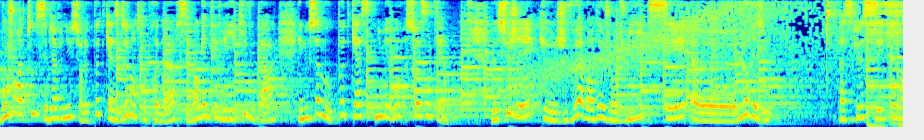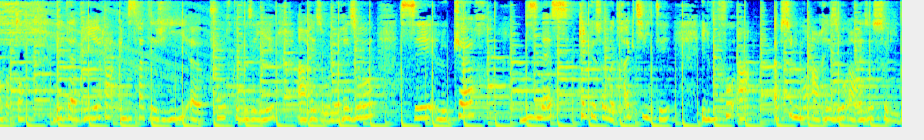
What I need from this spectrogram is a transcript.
Bonjour à tous et bienvenue sur le podcast de l'entrepreneur. C'est Morgane Février qui vous parle et nous sommes au podcast numéro 61. Le sujet que je veux aborder aujourd'hui, c'est euh, le réseau parce que c'est très important d'établir une stratégie euh, pour que vous ayez un réseau. Le réseau, c'est le cœur business, quelle que soit votre activité. Il vous faut absolument un réseau, un réseau solide.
